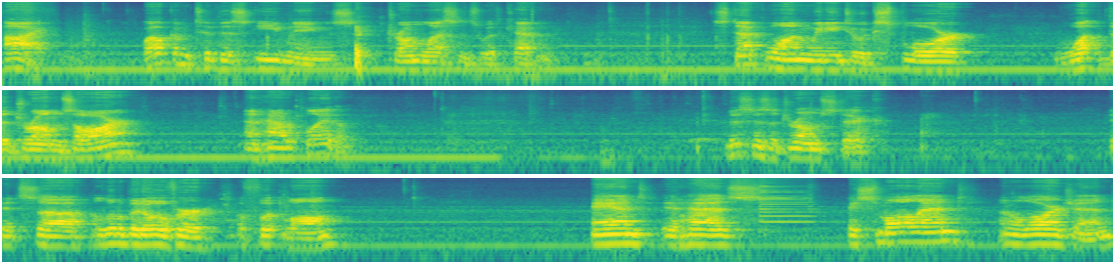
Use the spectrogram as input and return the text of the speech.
Hi, welcome to this evening's Drum Lessons with Kevin. Step one, we need to explore what the drums are and how to play them. This is a drumstick. It's uh, a little bit over a foot long and it has a small end and a large end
